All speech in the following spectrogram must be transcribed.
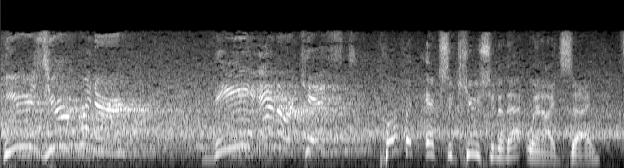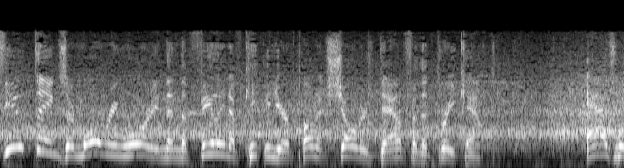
Here's your winner, the Anarchist. Perfect execution in that win, I'd say. Few things are more rewarding than the feeling of keeping your opponent's shoulders down for the three count. As we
